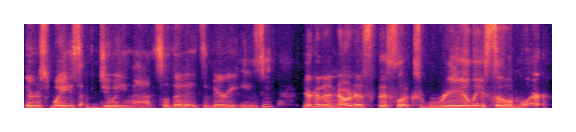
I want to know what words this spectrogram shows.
there's ways of doing that so that it's very easy. You're going to notice this looks really similar.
